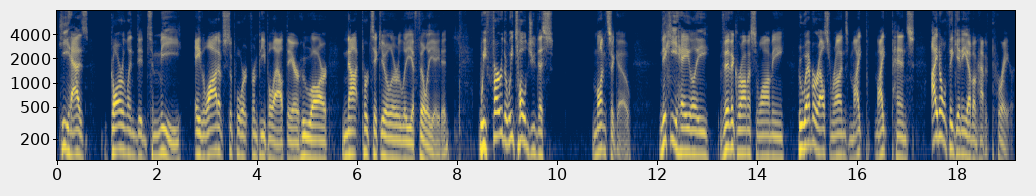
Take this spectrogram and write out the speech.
he has garlanded to me a lot of support from people out there who are not particularly affiliated. We further, we told you this months ago. Nikki Haley, Vivek Ramaswamy, whoever else runs, Mike, Mike Pence, I don't think any of them have a prayer.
